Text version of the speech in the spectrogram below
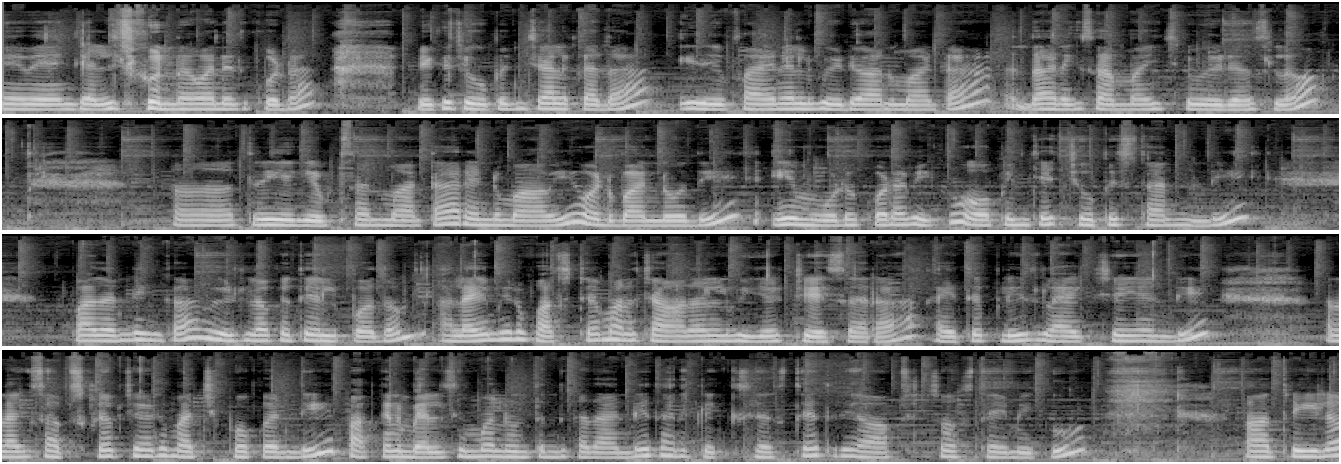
మేము ఏం గెలుచుకున్నాం అనేది కూడా మీకు చూపించాలి కదా. ఇది ఫైనల్ వీడియో అనమాట దానికి సంబంధించిన వీడియోస్లో. త్రీ గిఫ్ట్స్ అనమాట రెండు మావి ఒకటి బన్నుది. ఈ మూడు కూడా మీకు ఓపెన్ చేసి చూపిస్తానండి. పదండి ఇంకా వీటిలోకి అయితే వెళ్ళిపోదాం. అలాగే మీరు ఫస్ట్ టైం మన ఛానల్ విజిట్ చేశారా అయితే ప్లీజ్ లైక్ చేయండి. అలాగే సబ్స్క్రైబ్ చేయడం మర్చిపోకండి. పక్కన బెల్ సింబల్ ఉంటుంది కదా అండి దాన్ని క్లిక్ చేస్తే త్రీ ఆప్షన్స్ వస్తాయి మీకు. ఆ త్రీలో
